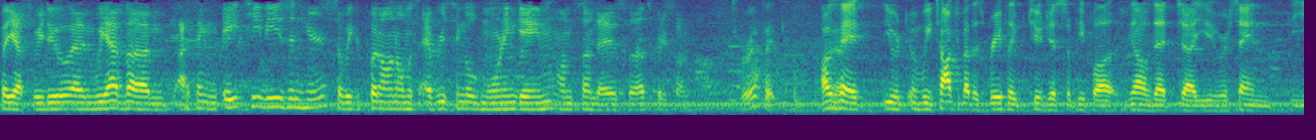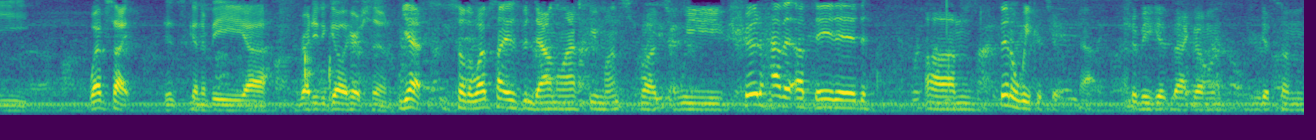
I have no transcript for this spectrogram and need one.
But yes, we do, and we have um, I think eight TVs in here, so we could put on almost every single morning game on Sundays. So that's pretty fun. Terrific. I was gonna say you were. We talked about this briefly too, just so people know that uh, you were saying the website is going to be uh, ready to go here soon. Yes. So the website has been down the last few months, but we should have it updated um, within a week or two. Should be get that going and get some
